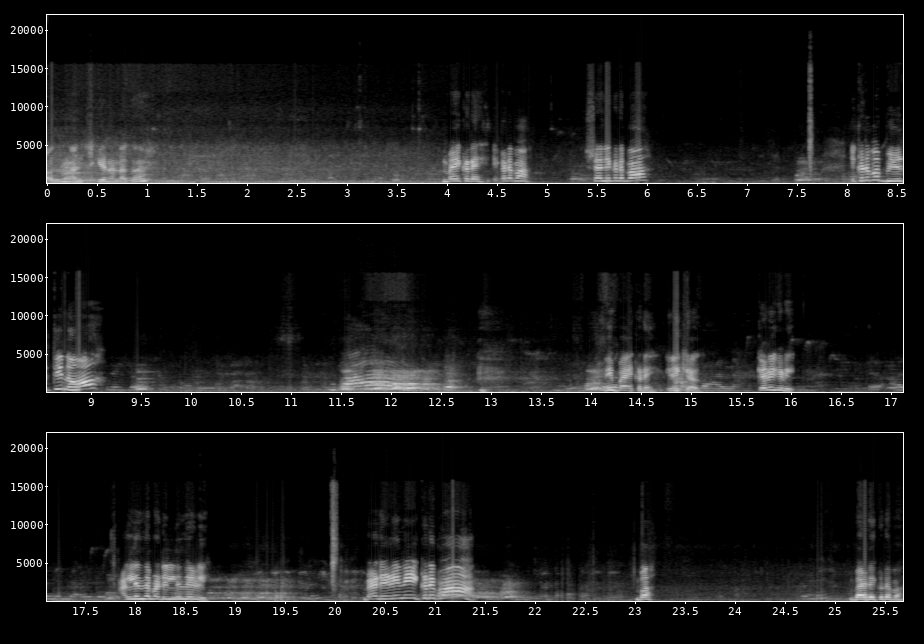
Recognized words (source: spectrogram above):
ಅದನ್ನ ಅಂಜಿಕೆ ನನಗೆ. ಬಾ ಈ ಕಡೆ ಈ ಕಡೆ ಬಾ. ಶನ್ ಈ ಕಡೆ ಬಾ. ಈ ಕಡೆ ಬಾ, ಬೀಳ್ತೀನೋ? ನೀ ಬಾ ಈ ಕಡೆ ಇಳಿ ಕೇಳು. ಕೆಳಗಿಡಿ ಅಲ್ಲಿಂದ ಬೇಡ, ಇಲ್ಲಿಂದ ಹೇಳಿ. ಬೇಡ, ಹೇಳಿ ನೀ ಈ ಕಡೆ ಬಾ. ಬಾ. ಬೇಡ, ಈ ಕಡೆ ಬಾ.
